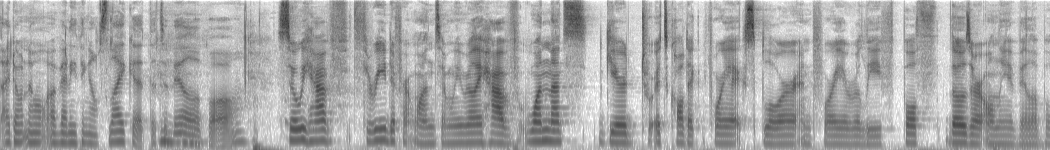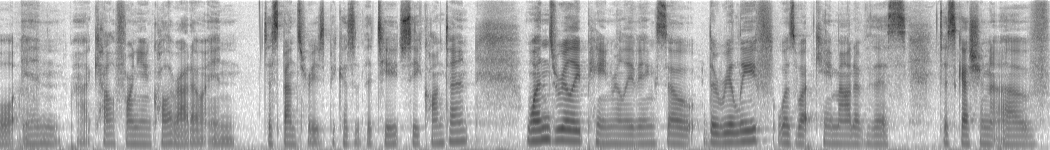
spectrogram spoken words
I don't know of anything else like it that's available. So we have three different ones, and we really have one that's geared to. It's called Foria Explore and Foria Relief. Both those are only available in uh, California and Colorado in dispensaries because of the THC content. One's really pain relieving. So the relief was what came out of this discussion of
